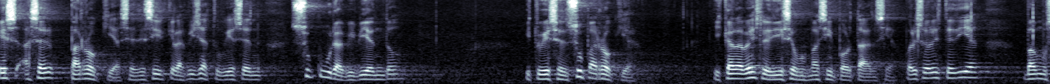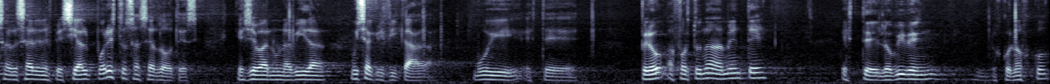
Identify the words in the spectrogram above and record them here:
es hacer parroquias, es decir, que las villas tuviesen su cura viviendo y tuviesen su parroquia. Y cada vez le diésemos más importancia. Por eso en este día vamos a rezar en especial por estos sacerdotes que llevan una vida muy sacrificada, muy, este, pero afortunadamente este, lo viven, los conozco,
